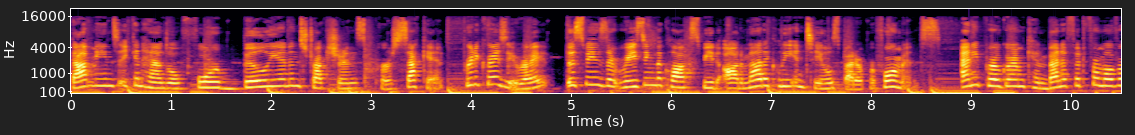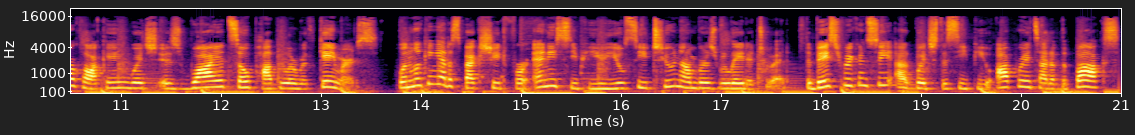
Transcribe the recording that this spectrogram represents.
that means it can handle 4 billion instructions per second. Pretty crazy, right? This means that raising the clock speed automatically entails better performance. Any program can benefit from overclocking, which is why it's so popular with gamers. When looking at a spec sheet for any CPU, you'll see two numbers related to it. The base frequency at which the CPU operates out of the box,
